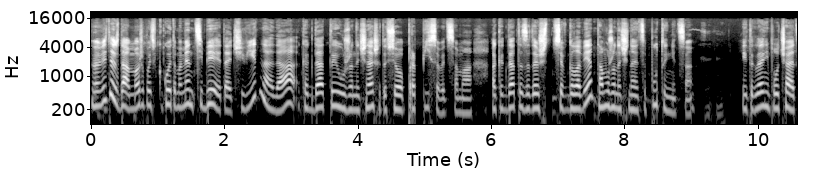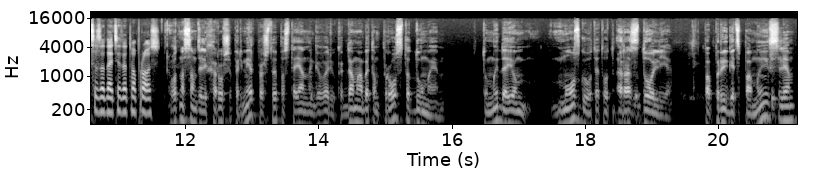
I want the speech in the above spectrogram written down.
Ну, видишь, да, может быть, в какой-то момент тебе это очевидно, да, когда ты уже начинаешь это все прописывать сама, а когда ты задаешь все в голове, там уже начинается путаница. И тогда не получается задать этот вопрос. Вот на самом деле хороший пример, про что я постоянно говорю. Когда мы об этом просто думаем, то мы даем мозгу вот это вот раздолье попрыгать по мыслям,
